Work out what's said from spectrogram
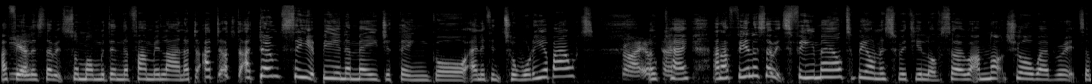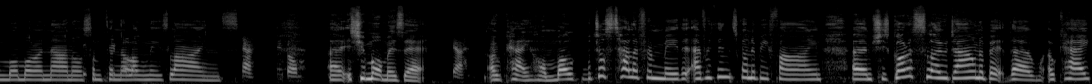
I feel Yeah. as though it's someone within the family line. I don't see it being a major thing or anything to worry about. Right, okay. Okay. And I feel as though it's female, to be honest with you, love. So I'm not sure whether it's a mum or a nan or something along these lines. Yeah. Uh, it's your mum, is it? Yeah. Okay, hon. Well, just tell her from me that everything's going to be fine. Um, she's got to slow down a bit, though, okay?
